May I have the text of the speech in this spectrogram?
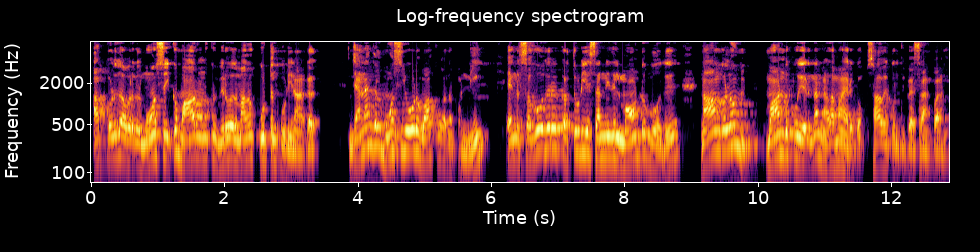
அப்பொழுது அவர்கள் மோசைக்கும் ஆரோனுக்கும் விரோதமாக கூட்டம் கூடினார்கள். ஜனங்கள் மோசையோடு வாக்குவாதம் பண்ணி எங்கள் சகோதரர் கர்த்துடைய சந்நிதியில் மாண்டும் போது நாங்களும் மாண்டு போயிருந்தா நலமா இருக்கும். சாவை குறித்து பேசுறாங்க பாருங்க.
